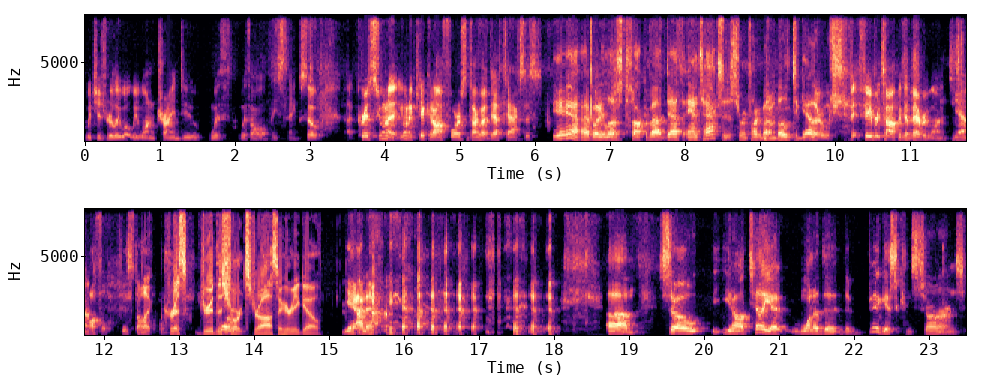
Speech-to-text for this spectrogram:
which is really what we want to try and do with with all of these things. So, uh, Chris, you want to you want to kick it off for us and talk about death taxes? Yeah, everybody loves to talk about death and taxes. So we're going to talk about them both together, which F- favorite topic of everyone. just Yeah. awful. Just awful. Like Chris drew the short straw, so here you go. Yeah, I know. um, so, you know, I'll tell you, one of the, the biggest concerns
